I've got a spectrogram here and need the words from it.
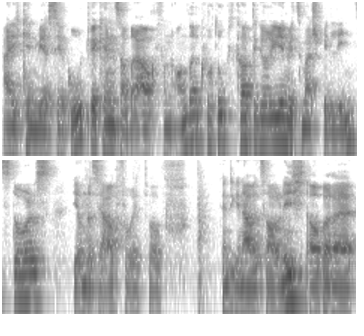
eigentlich kennen wir sehr gut. Wir kennen es aber auch von anderen Produktkategorien, wie zum Beispiel Lind Stores die haben das ja auch vor etwa, ich kenne die genaue Zahl nicht, aber äh,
